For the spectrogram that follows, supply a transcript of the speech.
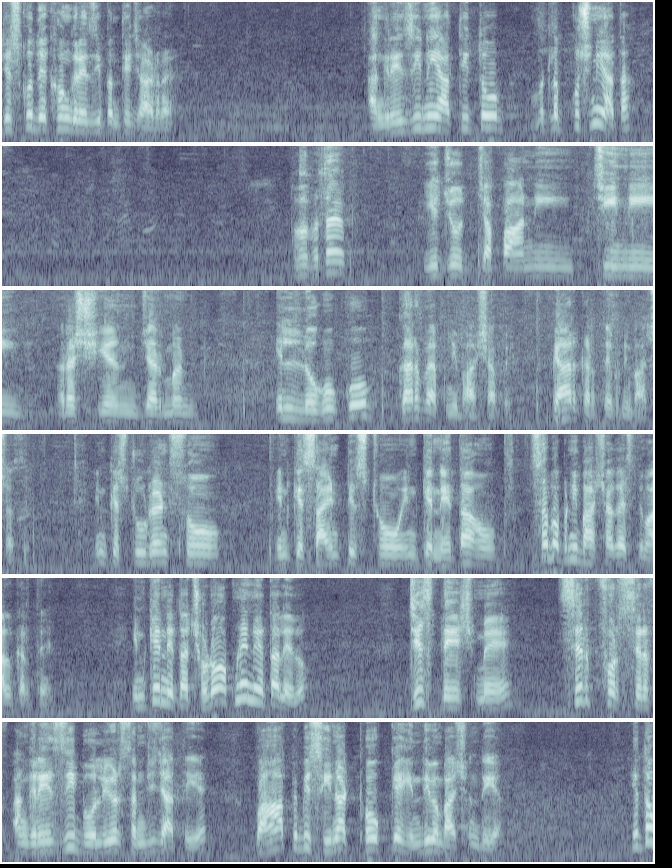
जिसको देखो अंग्रेज़ी पंथी झाड़ रहा है। अंग्रेज़ी नहीं आती तो मतलब कुछ नहीं आता। तुम्हें पता है, ये जो जापानी, चीनी, रशियन, जर्मन, इन लोगों को गर्व है अपनी भाषा पे, प्यार करते हैं अपनी भाषा से। इनके स्टूडेंट्स हों, इनके साइंटिस्ट हों, इनके नेता हों, सब अपनी भाषा का इस्तेमाल करते हैं। इनके नेता छोड़ो, अपने नेता ले लो। जिस देश में सिर्फ़ और सिर्फ़ अंग्रेज़ी बोली और समझी जाती है वहाँ पे भी सीना ठोक के हिंदी में भाषण दिया। ये तो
